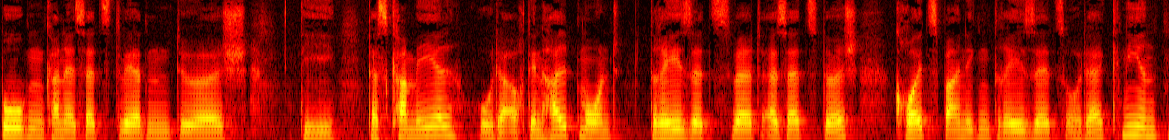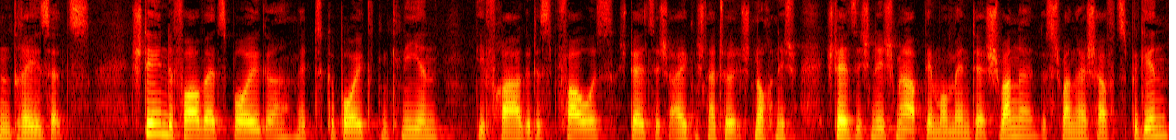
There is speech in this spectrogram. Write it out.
Bogen kann ersetzt werden durch die, das Kamel oder auch den Halbmond. Drehsitz wird ersetzt durch kreuzbeinigen Drehsitz oder knienden Drehsitz. Stehende Vorwärtsbeuge mit gebeugten Knien. Die Frage des Pfaus stellt sich eigentlich natürlich noch nicht, stellt sich nicht mehr ab dem Moment der Schwange, des Schwangerschaftsbeginns,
